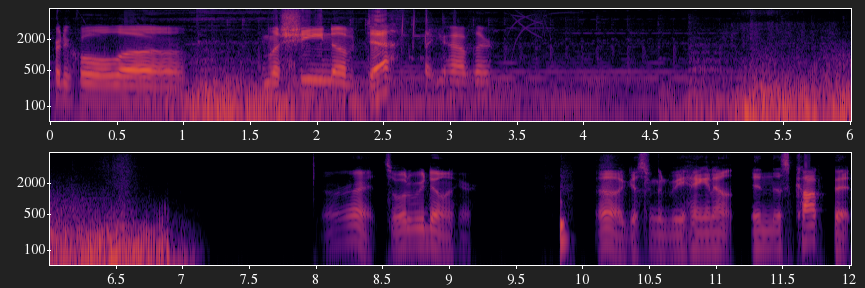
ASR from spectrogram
Pretty cool uh, machine of death that you have there. Alright, so what are we doing here? Oh, I guess I'm going to be hanging out in this cockpit.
